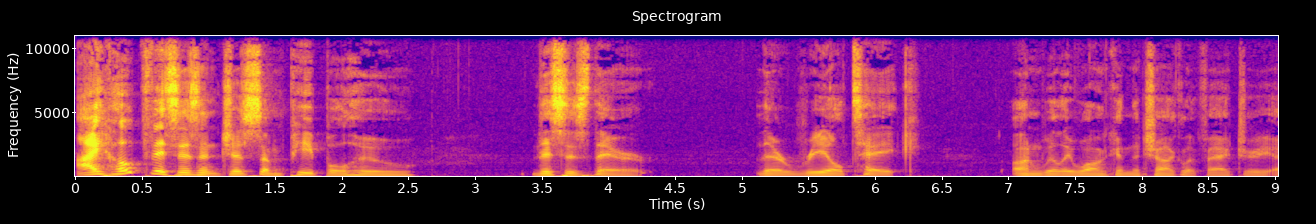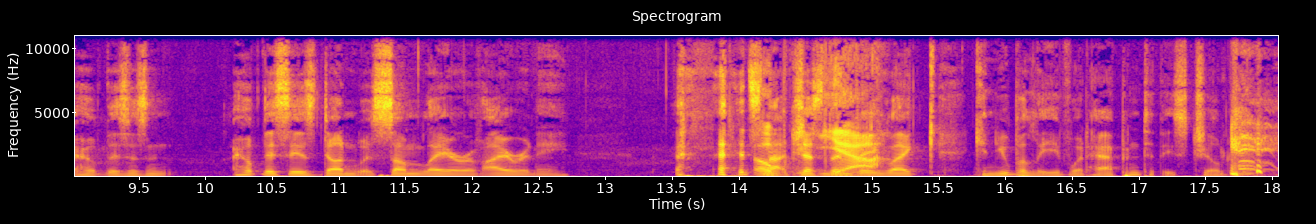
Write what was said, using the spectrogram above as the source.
I hope this isn't just some people who this is their their real take on Willy Wonka and the Chocolate Factory. I hope this isn't I hope this is done with some layer of irony. it's Oh, not just them yeah. being like, "Can you believe what happened to these children?"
